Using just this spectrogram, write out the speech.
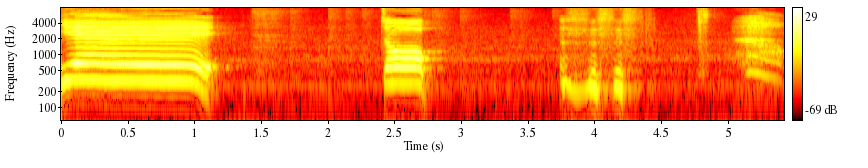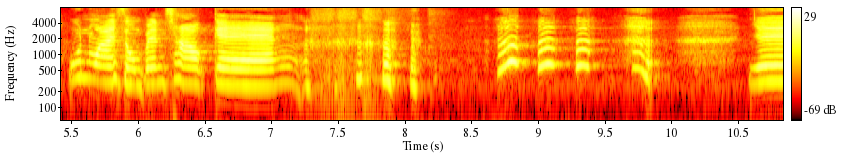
เย้จบวุ่นวายสมเป็นชาวแกง เย้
